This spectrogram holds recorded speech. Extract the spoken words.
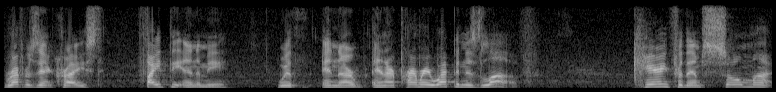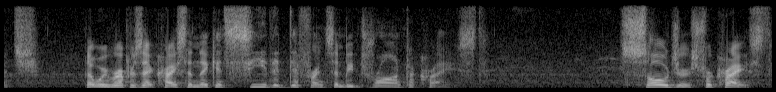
represent Christ, fight the enemy with and our and our primary weapon is love. Caring for them so much that we represent Christ and they can see the difference and be drawn to Christ. Soldiers for Christ.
